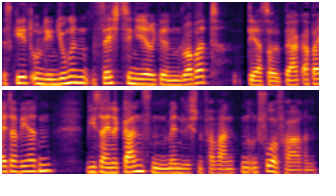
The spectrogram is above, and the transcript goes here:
Es geht um den jungen 16-jährigen Robert, der soll Bergarbeiter werden, wie seine ganzen männlichen Verwandten und Vorfahren.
